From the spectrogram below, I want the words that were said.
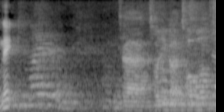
네. 자, 저희가 저번 주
